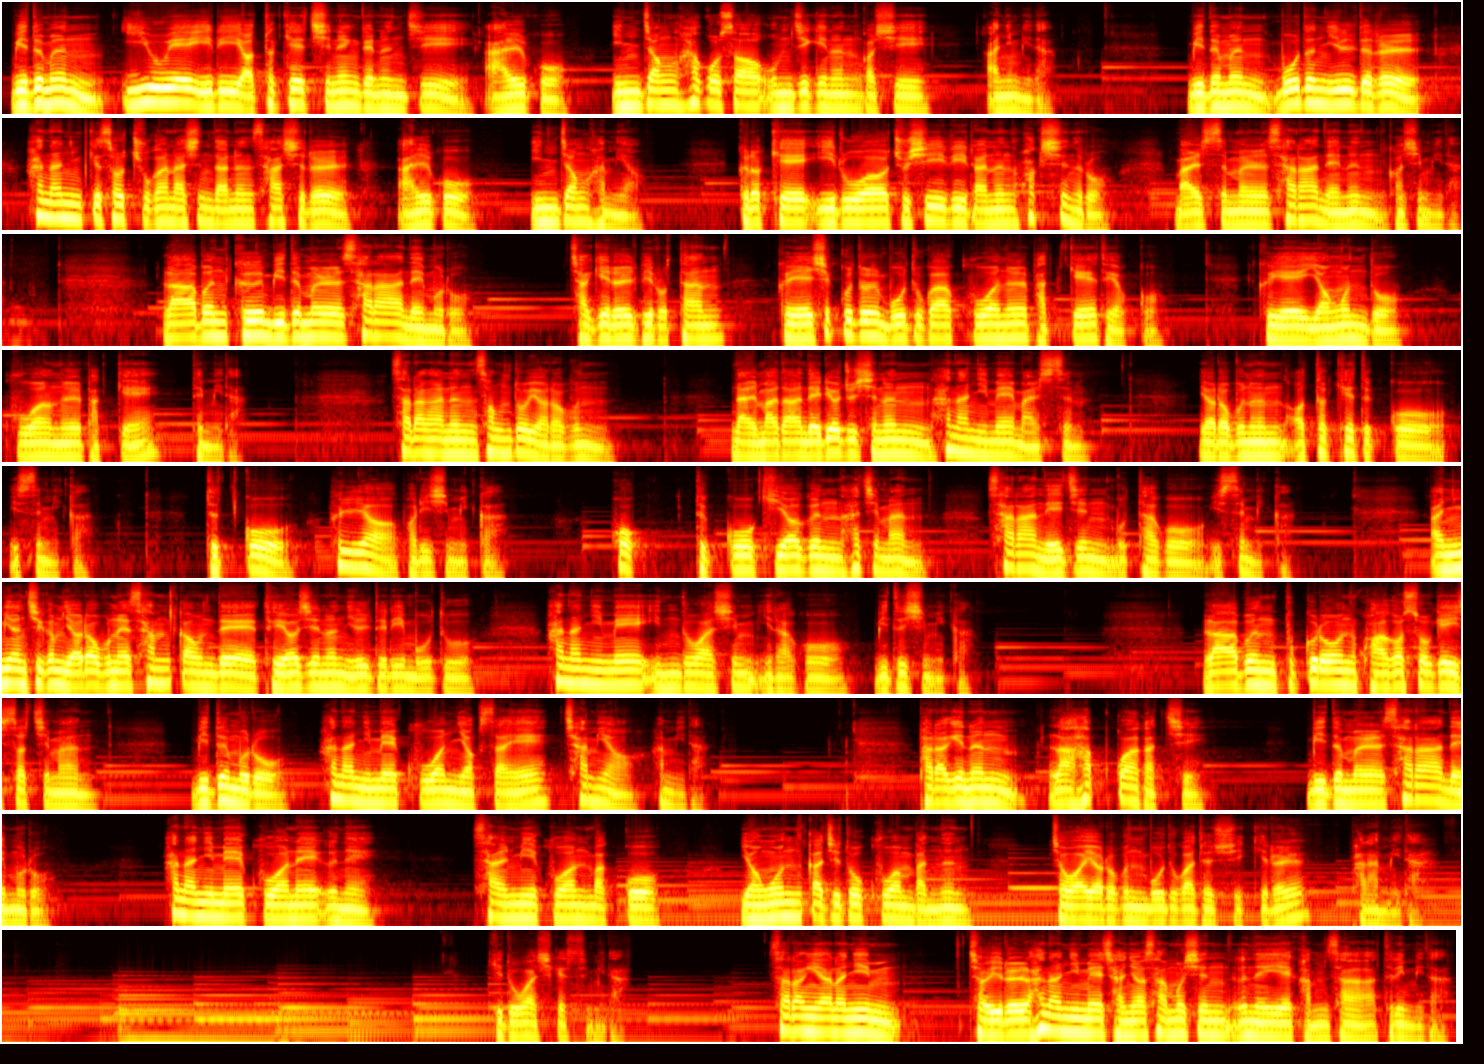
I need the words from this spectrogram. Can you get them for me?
믿음은 이후의 일이 어떻게 진행되는지 알고 인정하고서 움직이는 것이 아닙니다. 믿음은 모든 일들을 하나님께서 주관하신다는 사실을 알고 인정하며 그렇게 이루어 주시리라는 확신으로 말씀을 살아내는 것입니다. 라합은 그 믿음을 살아내므로 자기를 비롯한 그의 식구들 모두가 구원을 받게 되었고 그의 영혼도 구원을 받게 됩니다. 사랑하는 성도 여러분, 날마다 내려주시는 하나님의 말씀, 여러분은 어떻게 듣고 있습니까? 듣고 흘려버리십니까? 혹 듣고 기억은 하지만 살아내진 못하고 있습니까? 아니면 지금 여러분의 삶 가운데 되어지는 일들이 모두 하나님의 인도하심이라고 믿으십니까? 라합은 부끄러운 과거 속에 있었지만 믿음으로 하나님의 구원 역사에 참여합니다. 바라기는 라합과 같이 믿음을 살아내므로 하나님의 구원의 은혜, 삶이 구원받고 영혼까지도 구원받는 저와 여러분 모두가 될 수 있기를 바랍니다. 기도하시겠습니다. 사랑의 하나님, 저희를 하나님의 자녀 삼으신 은혜에 감사드립니다.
